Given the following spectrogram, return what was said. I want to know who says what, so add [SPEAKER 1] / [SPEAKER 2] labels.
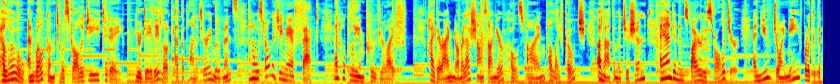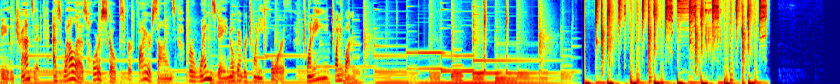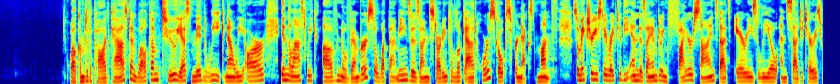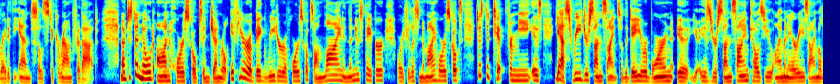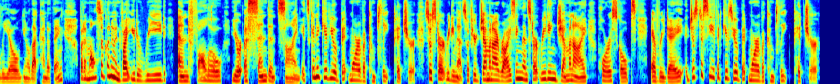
[SPEAKER 1] Hello, and welcome to Astrology Today, your daily look at the planetary movements and how astrology may affect and hopefully improve your life. Hi there, I'm Norma Lachance. I'm your host. I'm a life coach, a mathematician, and an inspired astrologer. And you've joined me for a look at the daily transit, as well as horoscopes for fire signs for Wednesday, November 24th, 2021. Welcome to the podcast and welcome to, yes, midweek. Now, we are in the last week of November. So, what that means is I'm starting to look at horoscopes for next month. So, make sure you stay right to the end as I am doing fire signs. That's Aries, Leo, and Sagittarius right at the end. So, stick around for that. Now, just a note on horoscopes in general. If you're a big reader of horoscopes online in the newspaper, or if you listen to my horoscopes, just a tip from me is yes, read your sun sign. So, the day you were born is your sun sign sign tells you I'm an Aries, I'm a Leo, you know, that kind of thing. But I'm also going to invite you to read and follow your ascendant sign. It's going to give you a bit more of a complete picture. So start reading that. So if you're Gemini rising, then start reading Gemini horoscopes every day just to see if it gives you a bit more of a complete picture.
